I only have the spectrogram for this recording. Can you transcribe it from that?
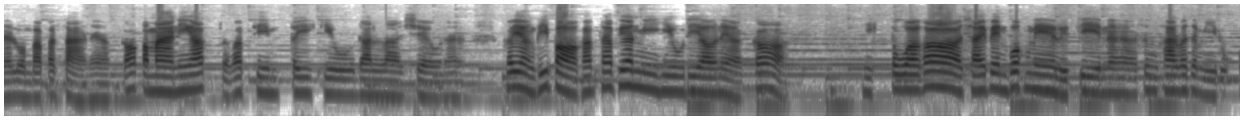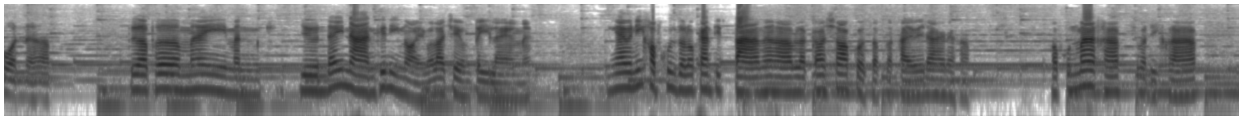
นะ รวมบัฟประสานะครับ ก็ประมาณนี้ครับสำหรับทีมตีกิลดันลาเชลนะฮะ ก็อย่างที่บอกครับ ถ้าเพื่อนมีฮิลเดียวเนี่ย ก็อีกตัวก็ใช้เป็นพวกเมหรือจีนนะฮะ ซึ่งคาดว่าจะมีทุกคนนะครับ เพื่อเพิ่มให้มัน ยืนได้นานขึ้นอีกหน่อยเวลาเชลตีแรงนะยังไงวันนี้ขอบคุณสำหรับการติดตามนะครับ แล้วก็ชอบกด subscribe ไว้ได้นะครับ ขอบคุณมากครับ สวัสดีครับ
